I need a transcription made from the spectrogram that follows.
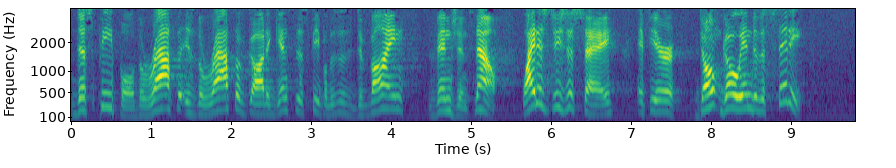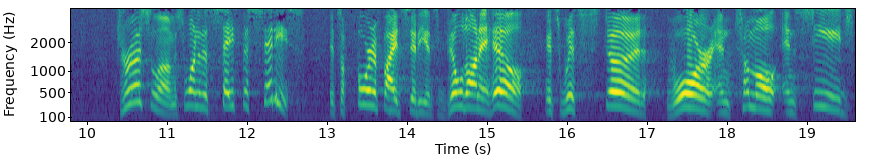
this people, the wrath is the wrath of God against this people. This is divine vengeance. Now, why does Jesus say, if you're, don't go into the city? Jerusalem is one of the safest cities. It's a fortified city. It's built on a hill. It's withstood war and tumult and siege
